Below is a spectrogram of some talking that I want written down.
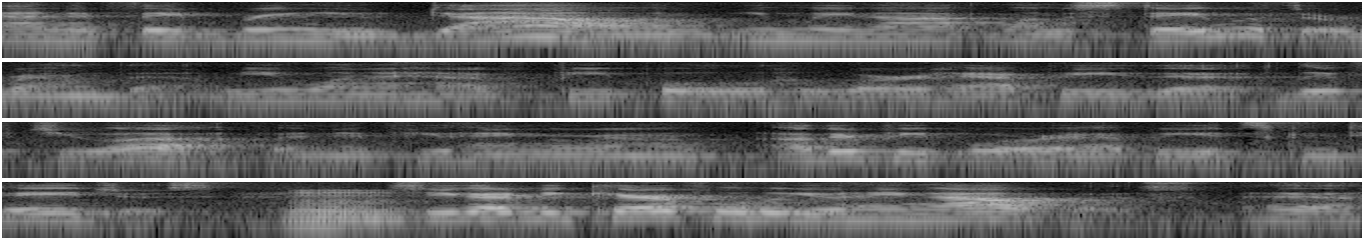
And if they bring you down, you may not want to stay with around them. You want to have people who are happy that lift you up. And if you hang around other people who are happy, it's contagious. Mm. So you got to be careful who you hang out with. Uh,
